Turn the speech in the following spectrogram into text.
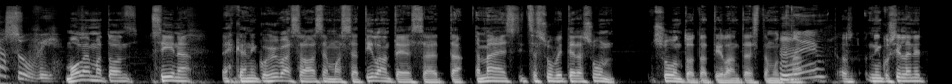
ja Suvi. Molemmat on siinä ehkä niin kuin hyvässä asemassa ja tilanteessa, että ja mä en itse Suvi tiedä sun, sun tuota tilanteesta, mutta mä, Niin. kuin sillä nyt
